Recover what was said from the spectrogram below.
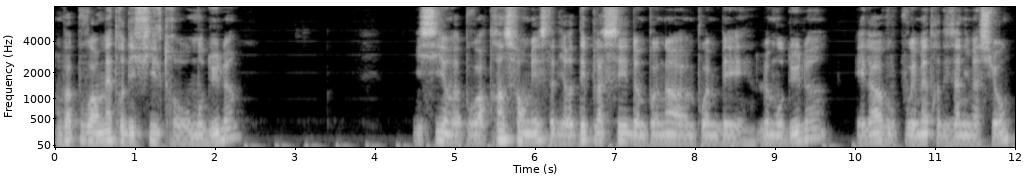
On va pouvoir mettre des filtres au module. Ici, on va pouvoir transformer, c'est-à-dire déplacer d'un point A à un point B le module. Et là, vous pouvez mettre des animations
